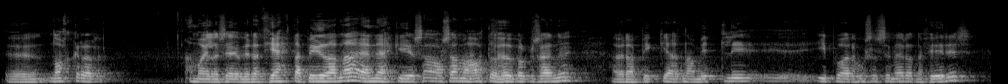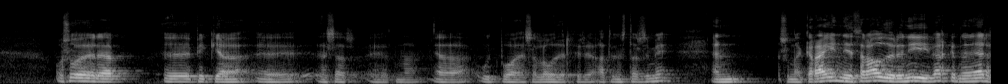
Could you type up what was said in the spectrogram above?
Uh, nokkrar, það má ég lega segja, vera þjætta byggðarna en ekki á sama hátt á höfuborgarsvæðinu að vera að byggja þarna á milli íbúðarhúsar sem eru þarna fyrir og svo er að uh, byggja uh, þessar, hérna, eða útbúa þessar lóðir fyrir atvinnustarfsemi en svona græni þráðurinn í verkefnið er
